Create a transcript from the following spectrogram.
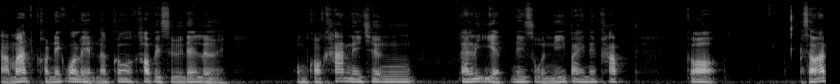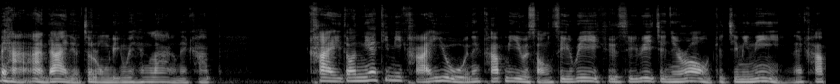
สามารถ Connect Wallet แล้วก็เข้าไปซื้อได้เลย ผมขอข้ามในเชิง รายละเอียดในส่วนนี้ไปนะครับ ก็สามารถไปหาอ่านได้เดี๋ยวจะลงลิงก์ไว้ข้างล่างนะครับไข่ตอนนี้ที่มีขายอยู่นะครับมีอยู่ 2 ซีรีส์คือซีรีส์ General กับ Gemini นะครับ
